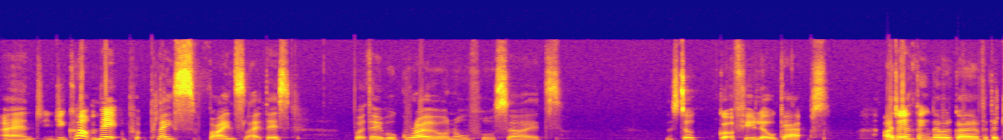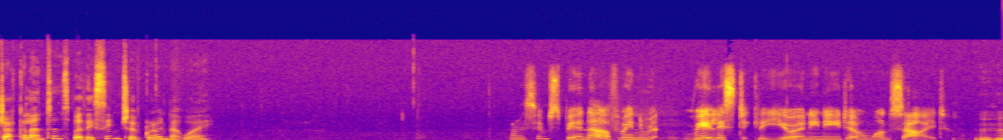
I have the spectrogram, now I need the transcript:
And you can't make put place vines like this, but they will grow on all four sides. They've still got a few little gaps. I don't think they would go over the jack o' lanterns, but they seem to have grown that way. It seems to be enough. I mean, realistically, you only need it on one side. Mm-hmm.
